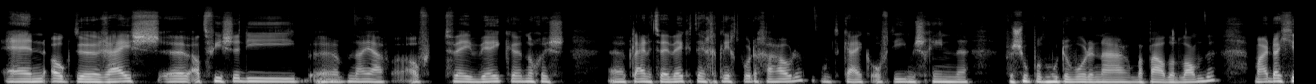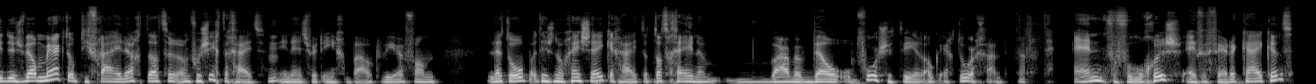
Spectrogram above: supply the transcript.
en ook de reisadviezen die, eh, nou ja, over twee weken nog eens, eh, kleine twee weken tegen het licht worden gehouden. Om te kijken of die misschien eh, versoepeld moeten worden naar bepaalde landen. Maar dat je dus wel merkte op die vrijdag dat er een voorzichtigheid Hm. ineens werd ingebouwd. Weer van, let op, het is nog geen zekerheid dat datgene waar we wel op voorsorteren ook echt doorgaan. Ja. En vervolgens, even verder kijkend,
